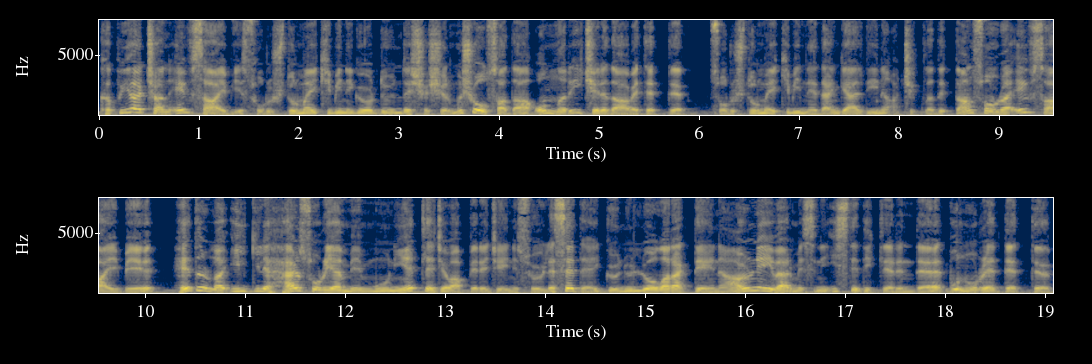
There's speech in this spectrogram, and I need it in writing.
Kapıyı açan ev sahibi soruşturma ekibini gördüğünde şaşırmış olsa da onları içeri davet etti. Soruşturma ekibi neden geldiğini açıkladıktan sonra ev sahibi Heather'la ilgili her soruya memnuniyetle cevap vereceğini söylese de gönüllü olarak DNA örneği vermesini istediklerinde bunu reddetti.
